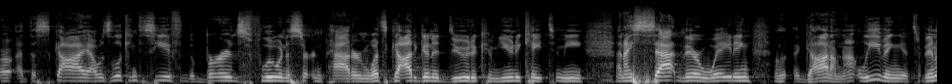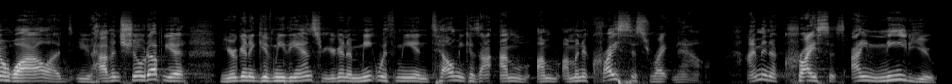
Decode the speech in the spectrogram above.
uh, at the sky. I was looking to see if the birds flew in a certain pattern. What's God going to do to communicate to me? And I sat there waiting. God, I'm not leaving. It's been a while. I, you haven't showed up yet. You're going to give me the answer. You're going to meet with me and tell me because I'm, I'm, I'm in a crisis right now. I'm in a crisis. I need you.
